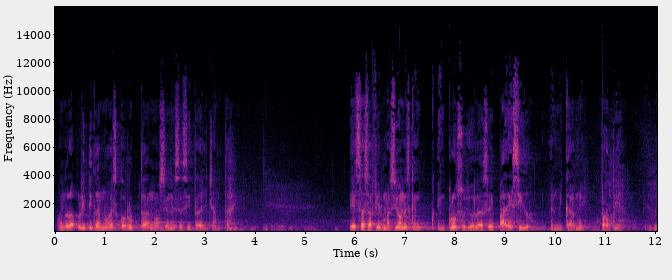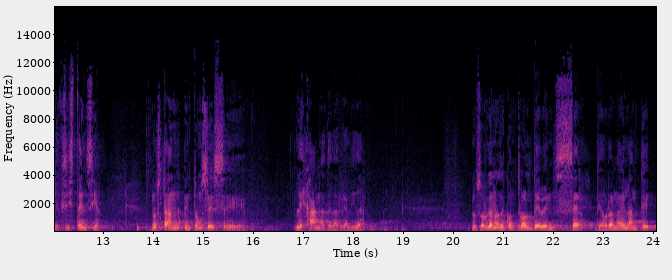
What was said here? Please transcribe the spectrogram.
Cuando la política no es corrupta no se necesita del chantaje. Esas afirmaciones que incluso yo las he padecido en mi carne propia, en mi existencia, no están entonces eh, lejanas de la realidad. Los órganos de control deben ser de ahora en adelante,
